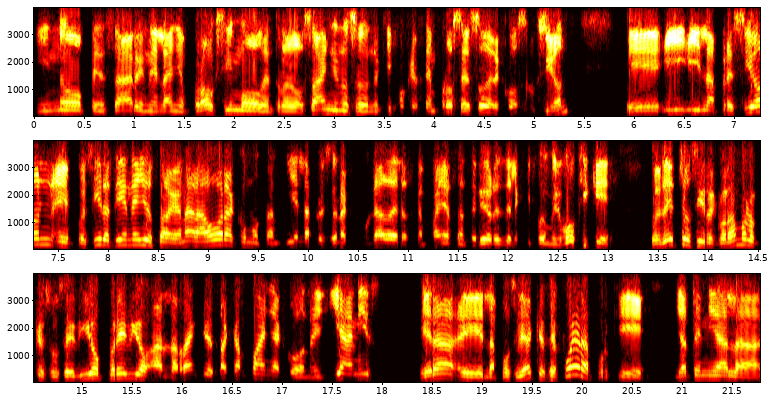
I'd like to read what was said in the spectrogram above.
y no pensar en el año próximo, dentro de dos años, no soy un equipo que esté en proceso de reconstrucción. Eh, y, la presión, eh, pues sí, la tienen ellos para ganar ahora, como también la presión acumulada de las campañas anteriores del equipo de Milwaukee, que, pues de hecho, si recordamos lo que sucedió previo al arranque de esta campaña con Giannis, era eh, la posibilidad que se fuera, porque ya tenía la,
